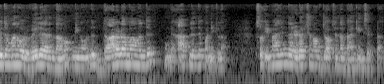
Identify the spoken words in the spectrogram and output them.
விதமான ஒரு வேலையாக இருந்தாலும் நீங்கள் வந்து தாராளமாக வந்து உங்கள் ஆப்லேருந்தே பண்ணிக்கலாம். So imagine the reduction of jobs in the banking sector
